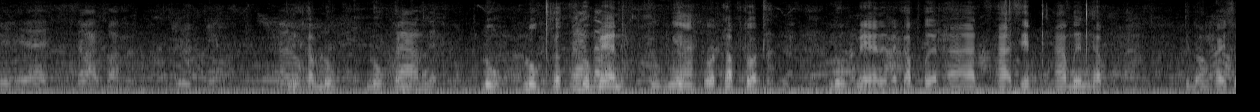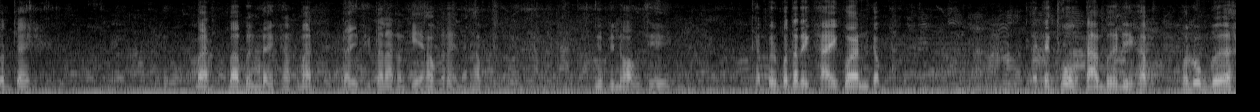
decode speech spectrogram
นี่ดีเลยสวัสดีนี่ครับลูกลูกเพิ่น ลูกลูกเพิกลูกแม่นี่ถูกเมียตรวจครับตรวจลูกแม่นี่นะครับ เปิดหาหาสิบหาหมื่นครับพี่น้องใครสนใจครับบ้านบ้านเบิ่งได้ครับ มาได้ที่ตลาดน้องเก๋เฮาก็ได้นะครับนี่พี่น้องที่ขันเป็นบ่ทันได้ขายก่อนกับก็จะโทรตามเบอร์นี้ครับพอลูกเบอร์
